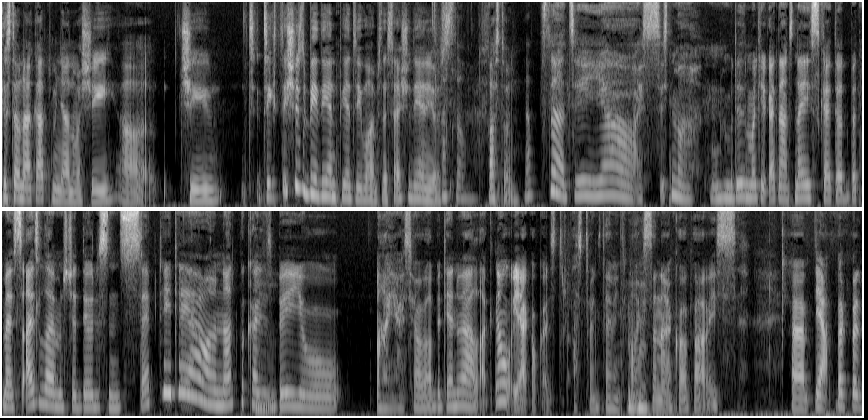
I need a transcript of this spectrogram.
kas tev nāk atmiņā no šī, uh, šī Cik šis bija dienas piedzīvojums? Ne seši dienas, jau astoņi. Astoņi. Jā, Snāc, jā es īstenībā diezgan muļķīgi atnācu neizskaitot, bet mēs aizlējām šķiet 27. un atpakaļ mm. es mhm. biju. Ah, jā, es jau vēl biju dienu vēlāk. Nu, jā, kaut kādas tur 8, 9 man liekas, sanāk kopā viss. Uh, jā, par, par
